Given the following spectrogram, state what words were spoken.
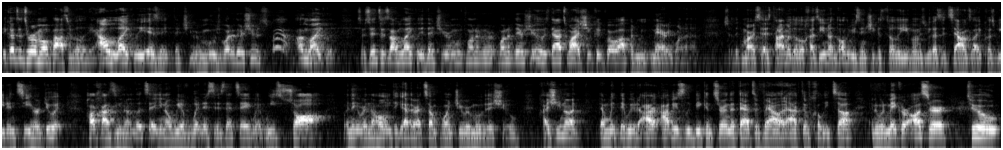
Because it's a remote possibility. How likely is it that she removes one of their shoes? Well, unlikely. So since it's unlikely that she removed one of, her, one of their shoes, that's why she could grow up and marry one of them. So the Gemara says, "Time of the chazina." The only reason she could still leave yibum is because it sounds like because we didn't see her do it. Ha chazina. Let's say you know we have witnesses that say well, we saw when they were in the home together at some point she removed the shoe. Chashinon. Then we, would obviously be concerned that that's a valid act of chalitza and it would make her usher to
